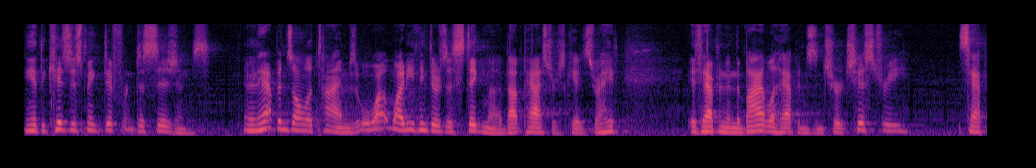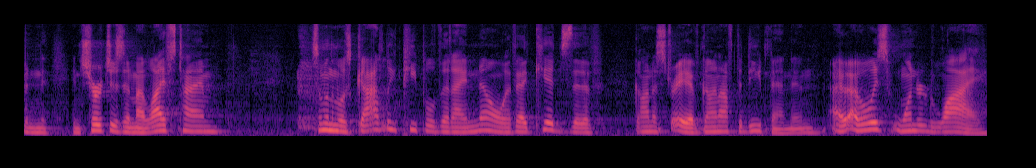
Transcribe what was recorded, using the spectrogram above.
and yet the kids just make different decisions. And it happens all the time. Why, why do you think there's a stigma about pastors' kids, right? It's happened in the Bible, it happens in church history, it's happened in churches in my lifetime some of the most godly people that I know have had kids that have gone astray, have gone off the deep end. And I, have always wondered why.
